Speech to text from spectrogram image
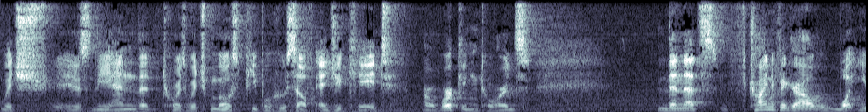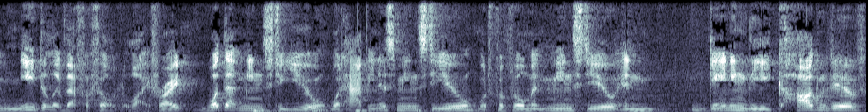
which is the end that towards which most people who self-educate are working towards, then that's trying to figure out what you need to live that fulfilled life, right? What that means to you, what happiness means to you, what fulfillment means to you, and gaining the cognitive,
